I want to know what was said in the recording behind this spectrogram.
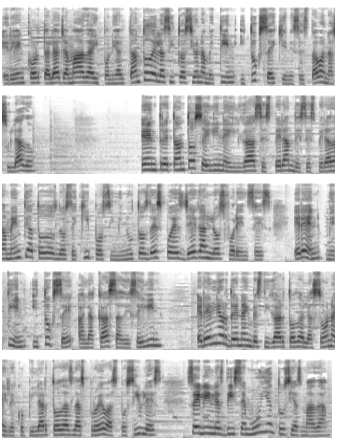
Eren corta la llamada y pone al tanto de la situación a Metin y Tuxe, quienes estaban a su lado. Entre tanto, Ceylin e Ilgas esperan desesperadamente a todos los equipos y minutos después llegan los forenses, Eren, Metin y Tuxe a la casa de Ceylin. Eren le ordena investigar toda la zona y recopilar todas las pruebas posibles. Ceylin les dice muy entusiasmada.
